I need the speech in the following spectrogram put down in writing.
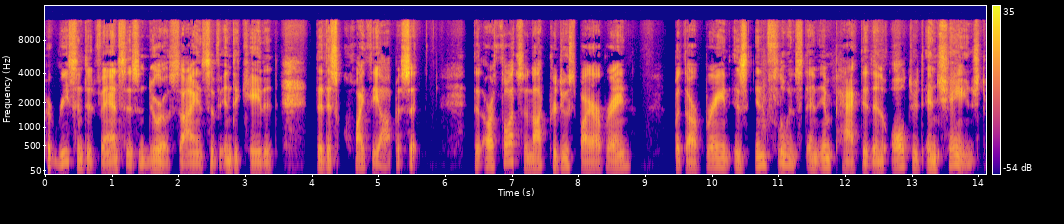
But recent advances in neuroscience have indicated that it's quite the opposite that our thoughts are not produced by our brain, but our brain is influenced and impacted and altered and changed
